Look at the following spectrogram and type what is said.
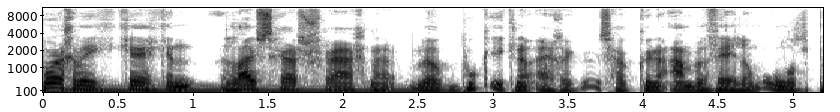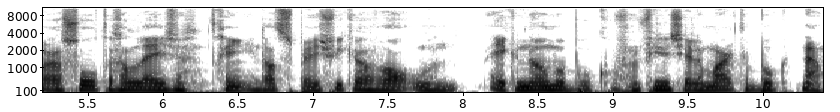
Vorige week kreeg ik een luisteraarsvraag naar welk boek ik nou eigenlijk zou kunnen aanbevelen om onder de parasol te gaan lezen. Het ging in dat specifieke geval om een economenboek of een financiële marktenboek. Nou,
